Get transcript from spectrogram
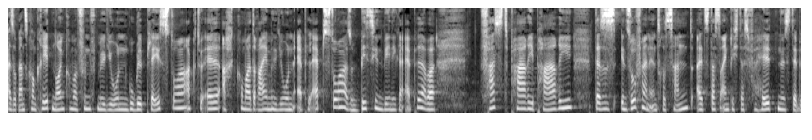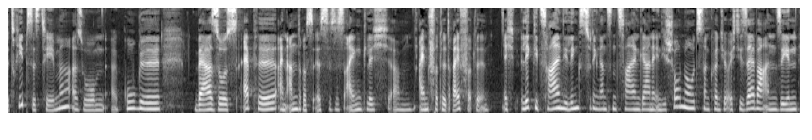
Also ganz konkret 9,5 Millionen Google Play Store aktuell, 8,3 Millionen Apple App Store, also ein bisschen weniger Apple, aber fast pari pari. Das ist insofern interessant, als das eigentlich das Verhältnis der Betriebssysteme, also äh, Google, versus Apple ein anderes ist. Es ist eigentlich ähm, ein Viertel, drei Viertel. Ich lege die Zahlen, die Links zu den ganzen Zahlen gerne in die Show Notes, dann könnt ihr euch die selber ansehen.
